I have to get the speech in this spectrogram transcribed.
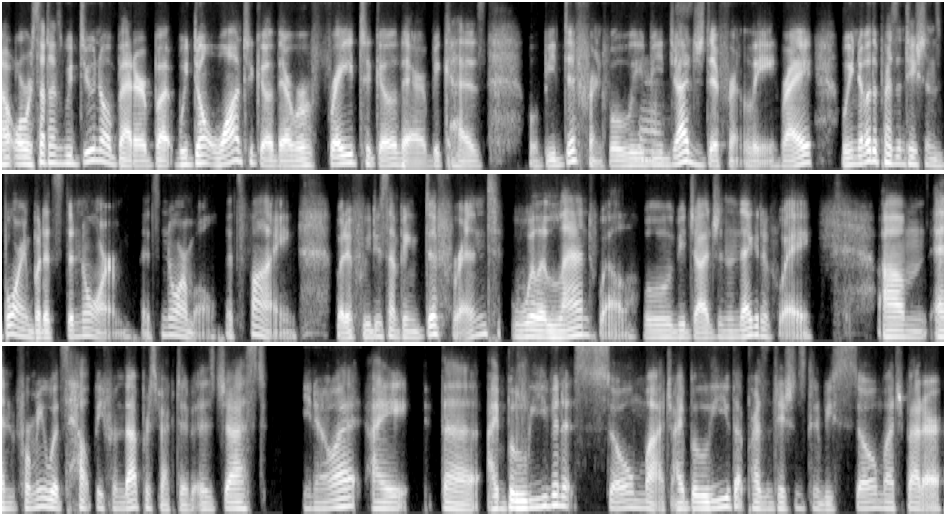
uh, or sometimes we do know better, but we don't want to go there. We're afraid to go there because we'll be different. Will we yes. be judged differently? Right? We know the presentation is boring, but it's the norm. It's normal. It's fine. But if we do something different, will it land well? Will we be judged in a negative way? Um, and for me, what's helped me from that perspective is just, you know what, I the I believe in it so much. I believe that presentations can be so much better.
